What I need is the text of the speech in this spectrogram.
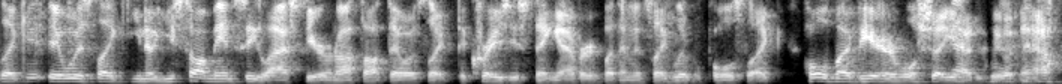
Like it, it was like you know you saw Man City last year, and I thought that was like the craziest thing ever. But then it's like Liverpool's like, hold my beer, we'll show you how to do it now.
